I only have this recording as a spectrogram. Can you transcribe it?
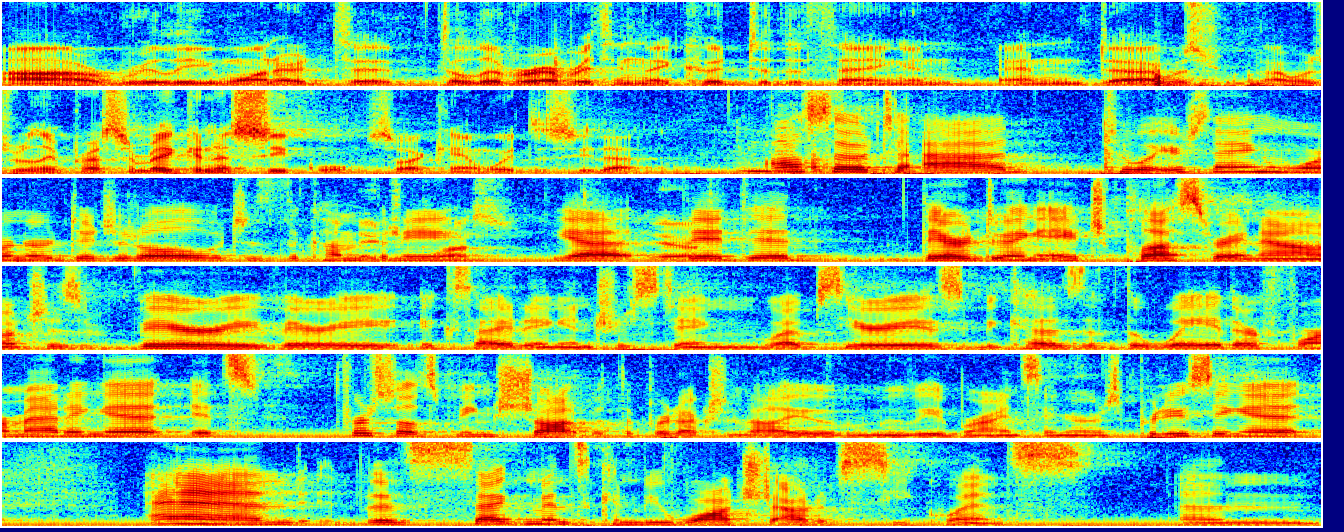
uh, really wanted to deliver everything they could to the thing, and, and uh, I was I was really impressed. They're making a sequel, so I can't wait to see that. Also, to add to what you're saying, Warner Digital, which is the company, yeah, Yeah. they did. They're doing H Plus right now, which is very, very exciting, interesting web series because of the way they're formatting it. It's first of all, it's being shot with the production value of a movie. Bryan Singer is producing it, and the segments can be watched out of sequence, and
